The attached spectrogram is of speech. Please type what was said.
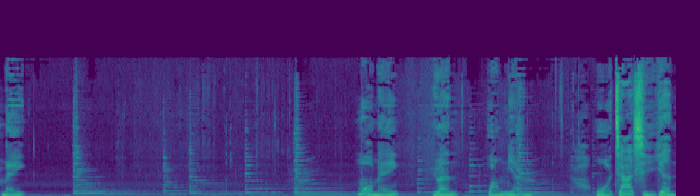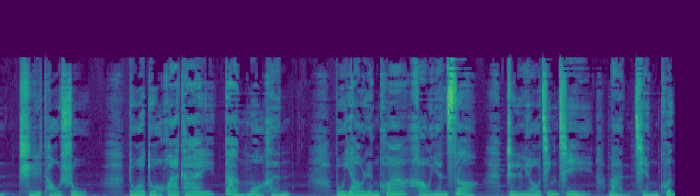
梅》。《墨梅》，元，王冕。我家洗砚。池头树，朵朵花开淡墨痕。不要人夸好颜色，只留清气满乾坤。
